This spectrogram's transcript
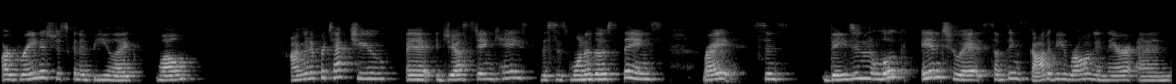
our brain is just going to be like, well, I'm going to protect you uh, just in case. This is one of those things, right? Since they didn't look into it, something's got to be wrong in there. And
